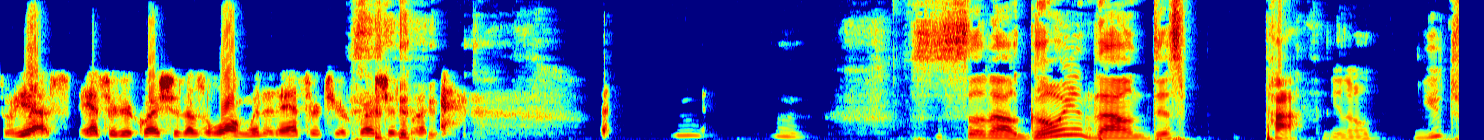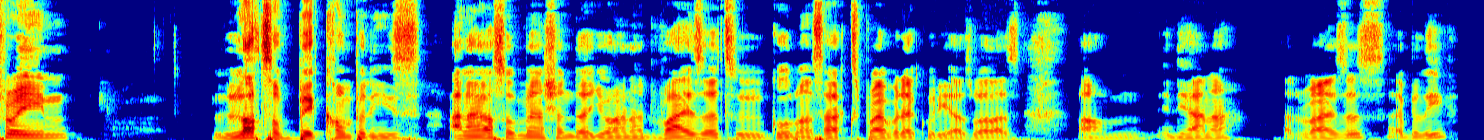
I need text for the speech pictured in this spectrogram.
So yes, the answer to your question, that was a long-winded answer to your question, but So now going down this path. You know, you train lots of big companies, and I also mentioned that you're an advisor to Goldman Sachs Private Equity as well as um, Indiana Advisors, I believe.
